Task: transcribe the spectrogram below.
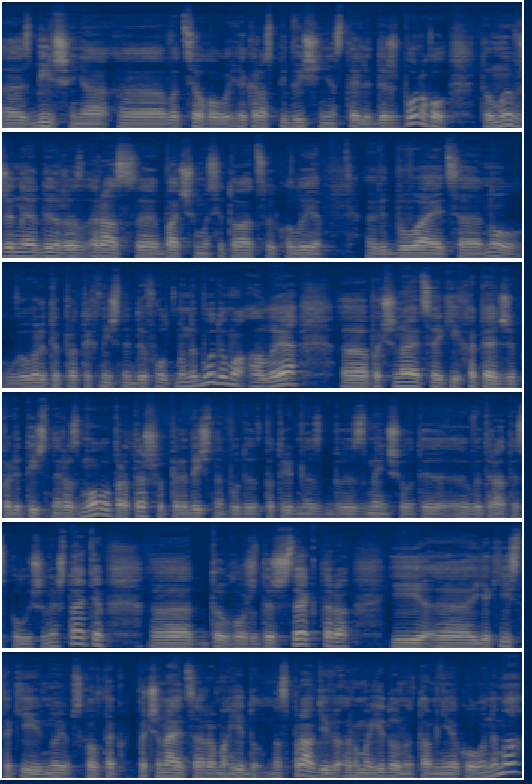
збільшення е, цього якраз підвищення стелі держборгу, то ми вже не один раз, е, бачимо ситуацію, коли відбувається, ну говорити про технічний дефолт ми не будемо, але е, починаються яких опять же політичні розмови про те, що періодично буде потрібно зменшувати е, витрати Сполучених Штатів, е, того ж держсектора, і е, якийсь такий, ну я б сказав так, починається Армагеддон. Насправді Армагеддону там ніякого нема.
